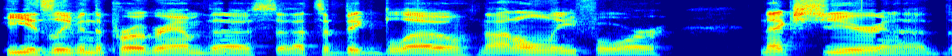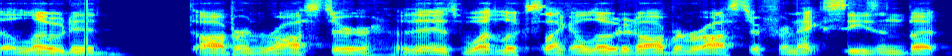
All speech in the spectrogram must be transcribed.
he is leaving the program though. So that's a big blow, not only for next year and a, a loaded Auburn roster is what looks like a loaded Auburn roster for next season. But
